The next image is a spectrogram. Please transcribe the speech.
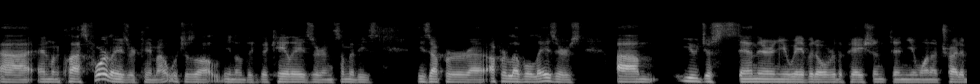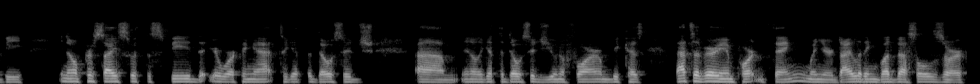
Uh, and when class four laser came out, which is all you know the, the K laser and some of these these upper uh, upper level lasers, um, you just stand there and you wave it over the patient, and you want to try to be you know precise with the speed that you're working at to get the dosage, um, you know, to get the dosage uniform because that's a very important thing when you're dilating blood vessels or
